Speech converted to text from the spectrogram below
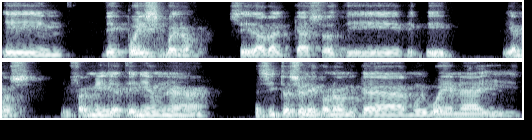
Eh, después, bueno, se daba el caso de, de que, digamos, mi familia tenía una, situación económica muy buena y,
